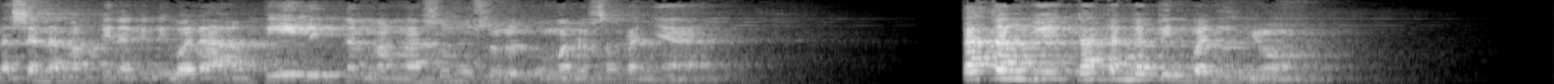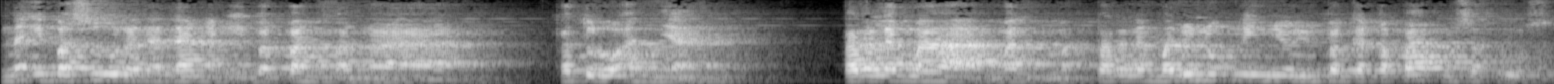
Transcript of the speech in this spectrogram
Na siya namang pinaniniwala ang pilit ng mga sumusunod umano sa kanya. Tatanggi, tatanggapin ba ninyo na ibasura na lang ang iba pang mga katuruan niya para lang, ma, ma, ma, para lang malunok ninyo yung pagkakapako sa krus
